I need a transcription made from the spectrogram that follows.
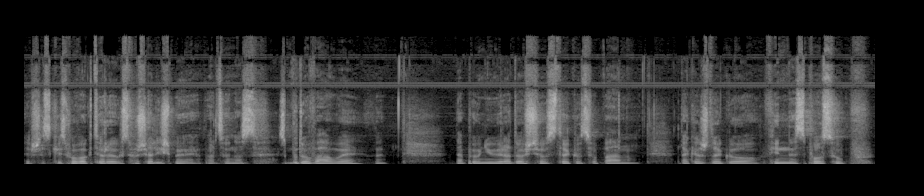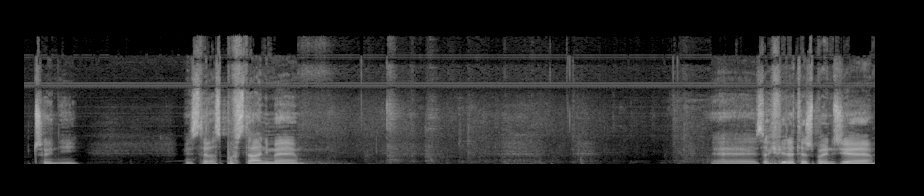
te wszystkie słowa, które usłyszeliśmy, bardzo nas zbudowały, napełniły radością z tego, co Pan dla każdego w inny sposób czyni. Więc teraz powstańmy. E, za chwilę też będzie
